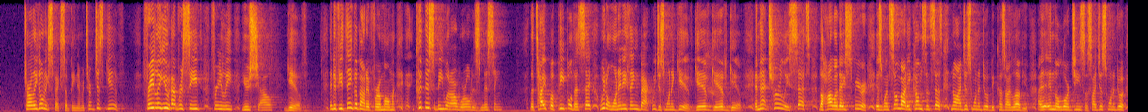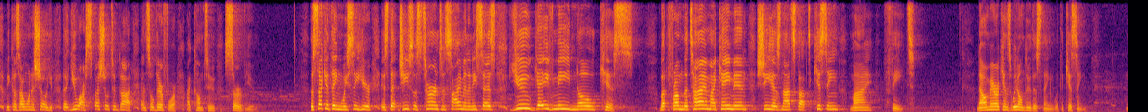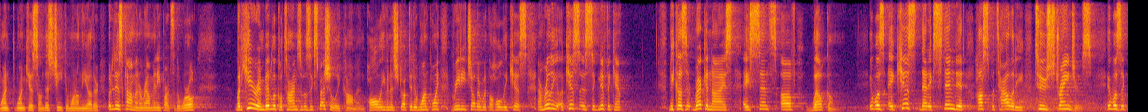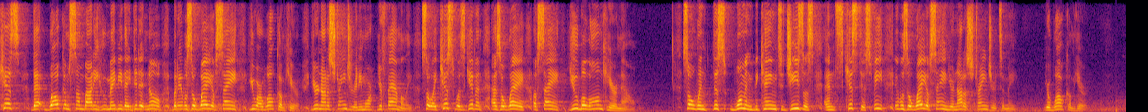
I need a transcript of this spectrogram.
Charlie, don't expect something in return. Just give. Freely you have received, freely you shall give. And if you think about it for a moment, could this be what our world is missing? The type of people that say, we don't want anything back. We just want to give, give, give, give. And that truly sets the holiday spirit is when somebody comes and says, No, I just want to do it because I love you. In the Lord Jesus, I just want to do it because I want to show you that you are special to God. And so therefore, I come to serve you. The second thing we see here is that Jesus turned to Simon and he says, You gave me no kiss. But from the time I came in, she has not stopped kissing my feet. Now, Americans, we don't do this thing with the kissing. One, one kiss on this cheek and one on the other, but it is common around many parts of the world. But here in biblical times, it was especially common. Paul even instructed at one point greet each other with a holy kiss. And really, a kiss is significant because it recognized a sense of welcome. It was a kiss that extended hospitality to strangers. It was a kiss that welcomed somebody who maybe they didn't know, but it was a way of saying, You are welcome here. You're not a stranger anymore, you're family. So a kiss was given as a way of saying, You belong here now. So when this woman became to Jesus and kissed his feet, it was a way of saying, You're not a stranger to me. You're welcome here.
